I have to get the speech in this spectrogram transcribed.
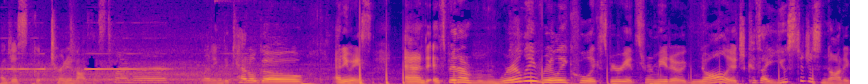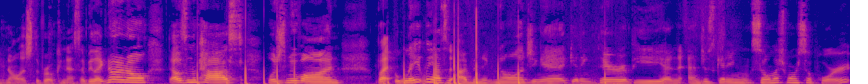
I just go, it off this timer letting the kettle go. Anyways, and it's been a really, really cool experience for me to acknowledge because I used to just not acknowledge the brokenness. I'd be like, no, no, no, that was in the past. We'll just move on. But lately, as I've been acknowledging it, getting therapy, and, and just getting so much more support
